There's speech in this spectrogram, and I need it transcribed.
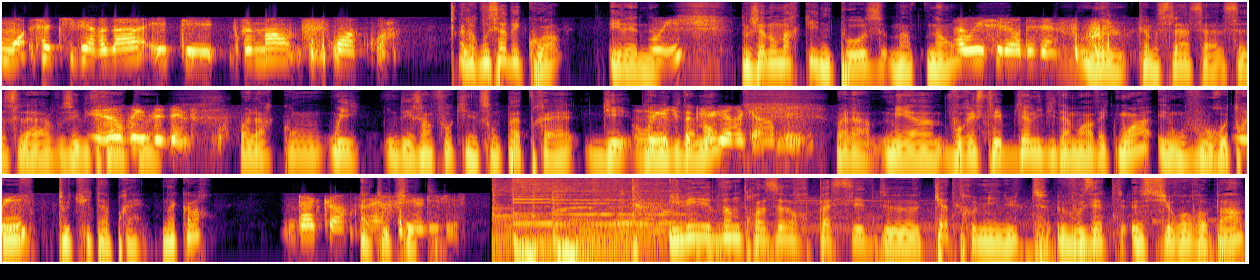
moi, cet hiver-là était vraiment froid, quoi. Alors, vous savez quoi Hélène? Oui. Nous allons marquer une pause maintenant. Ah oui, c'est l'heure des infos. Oui, comme cela, ça, cela vous évitera. Des horribles infos. Voilà, qu'on, oui, des infos qui ne sont pas très gaies, bien oui, évidemment. Je peux les regarder. Voilà, mais euh, vous restez bien évidemment avec moi et on vous retrouve tout de suite après. D'accord? D'accord. Merci, Olivier. Il est 23h passé de 4 minutes. Vous êtes sur Europe 1.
